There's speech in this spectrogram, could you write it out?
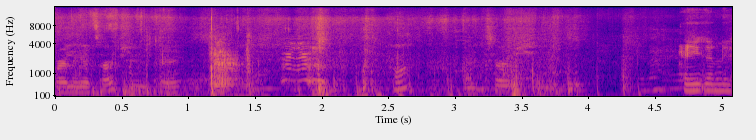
Riley, it's her shoes, okay? Huh? It's her shoes. Are you gonna?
